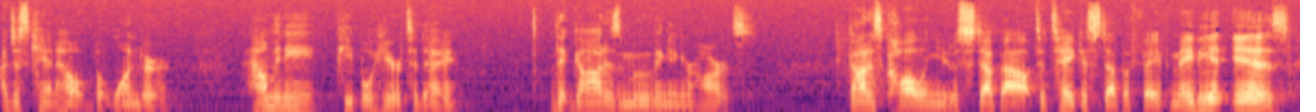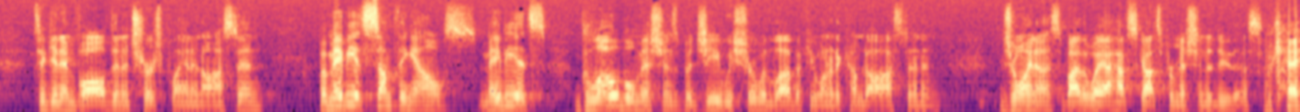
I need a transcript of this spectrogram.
I just can't help but wonder how many people here today that God is moving in your hearts. God is calling you to step out, to take a step of faith. Maybe it is to get involved in a church plan in Austin, but maybe it's something else. Maybe it's global missions, but gee, we sure would love if you wanted to come to Austin and join us. By the way, I have Scott's permission to do this, okay?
